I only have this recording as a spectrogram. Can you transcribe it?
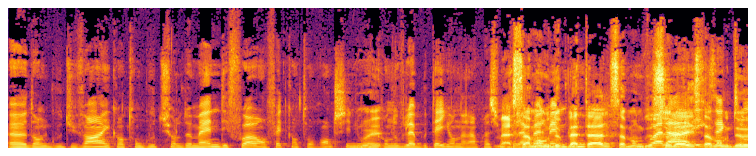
euh, dans le goût du vin. Et quand on goûte sur le domaine, des fois, en fait, quand on rentre chez nous Ouais. et qu'on ouvre la bouteille, on a l'impression Bah, qu'elle ça manque de goût. platane, ça manque de Voilà, soleil, ça manque de, vie,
